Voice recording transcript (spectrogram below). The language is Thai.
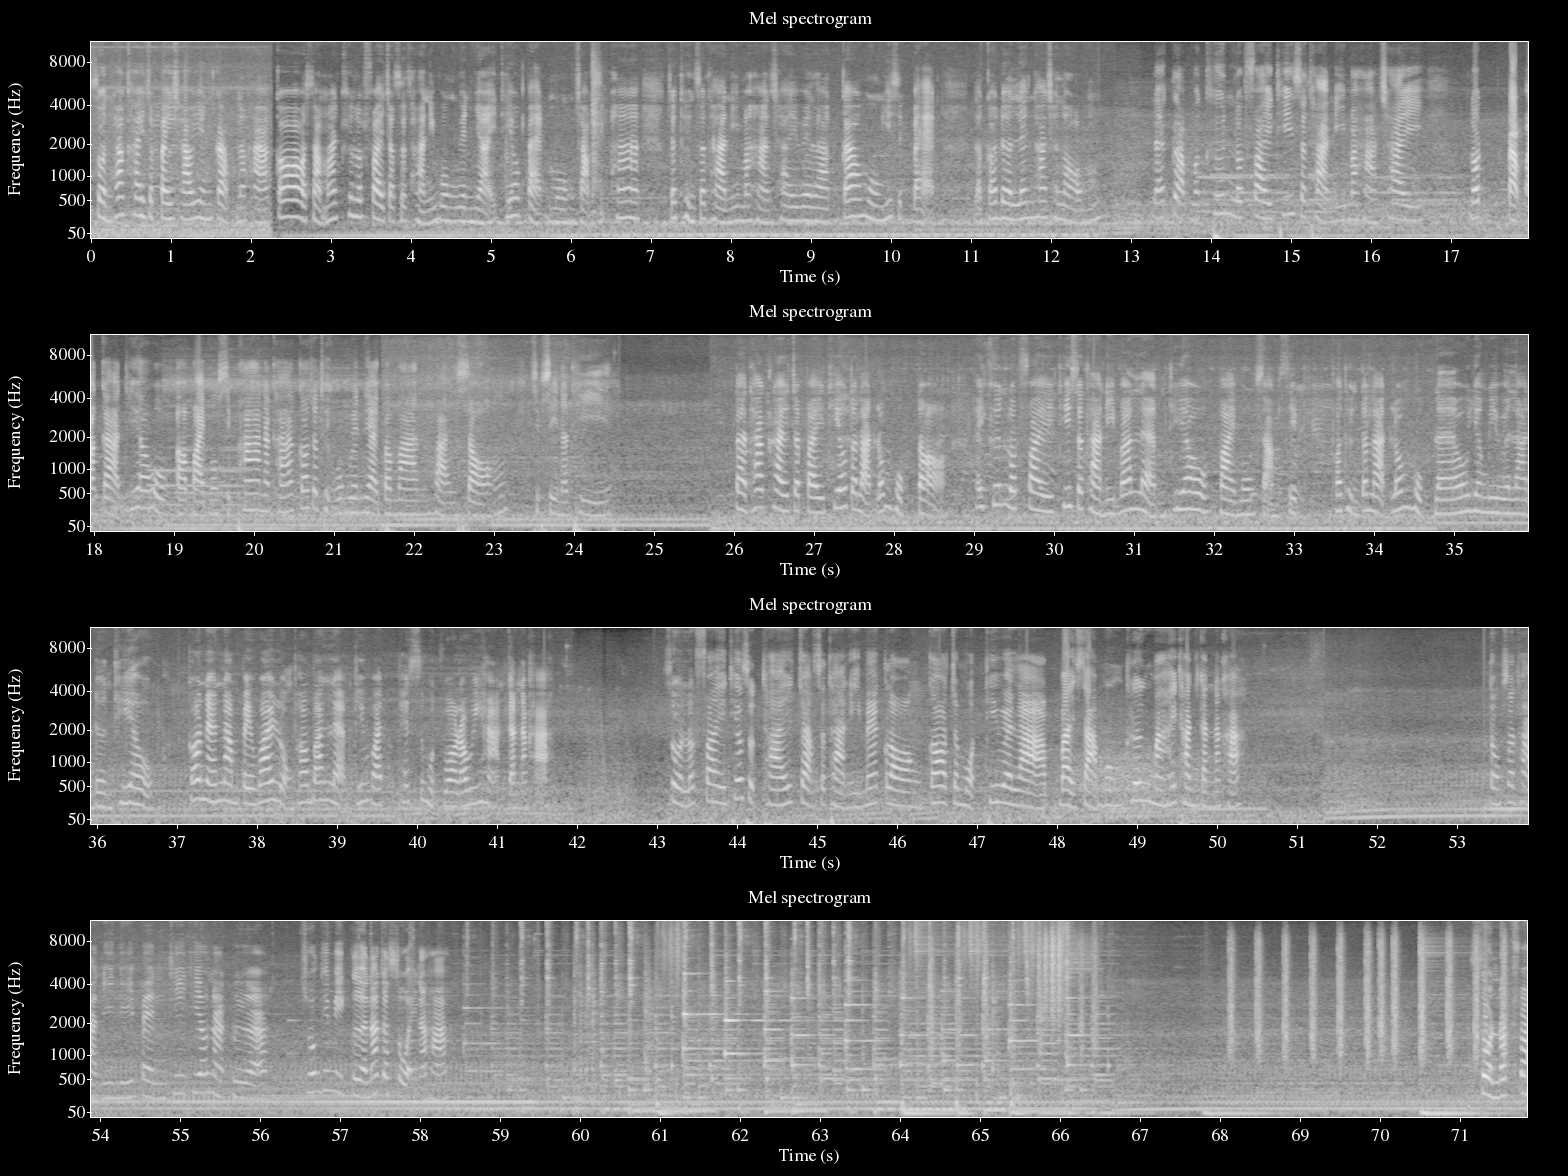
ส่วนถ้าใครจะไปเช้าเย็นกลับนะคะ ก็สามารถขึ้นรถไฟจากสถานีวงเวียนใหญ่เที่ยว 8 โมง 35 จะถึงสถานีมหาชัยเวลา 9 โมง 28 แล้วก็เดินเล่นท่าฉลอม และกลับมาขึ้นรถไฟที่สถานีมหาชัย รถปรับอากาศเที่ยวบ่ายโมง15นะคะ ก็จะถึงวงเวียนใหญ่ประมาณบ่าย2 14นาที แต่ถ้าใครจะไปเที่ยวตลาดล่มหุบต่อ ให้ขึ้นรถไฟที่สถานีบ้านแหลมเที่ยวบ่ายโมง30พอถึงตลาดล่มหุบแล้วยังมีเวลาเดินเที่ยว ก็แนะนำไปไหว้หลวงพ่อบ้านแหลมที่วัดเพชรสมุทรวรวิหารกันนะคะ ส่วนรถไฟเที่ยวสุดท้ายจากสถานีแม่กลองก็จะหมดที่เวลาบ่ายสามโมงครึ่งมาให้ทันกันนะคะ ตรงสถานีนี้เป็นที่เที่ยวนาเกลือ ช่วงที่มีเกลือน่าจะสวยนะคะ ส่วนรถไฟ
